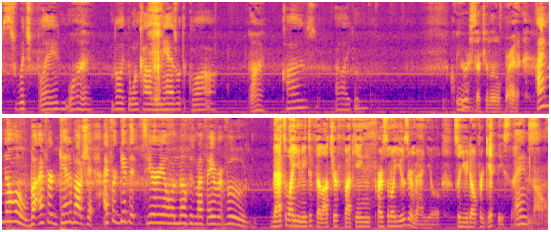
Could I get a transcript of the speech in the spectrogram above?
switchblade. Why? Like the one Colleen has with the claw. Why? Cause I like them. You are such a little brat. I know, but I forget about shit. I forget that cereal and milk is my favorite food. That's why you need to fill out your fucking personal user manual so you don't forget these things. I know.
